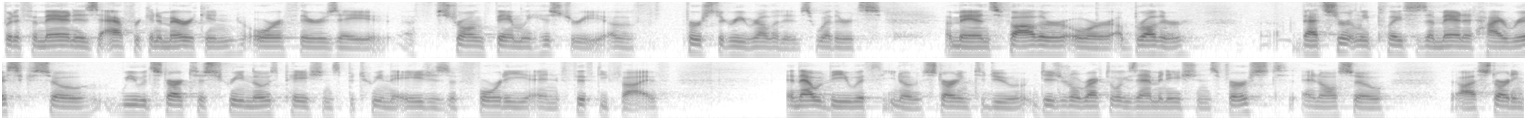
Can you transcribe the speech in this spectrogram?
But if a man is African American, or if there is a, a strong family history of first degree relatives, whether it's a man's father or a brother, that certainly places a man at high risk. So we would start to screen those patients between the ages of 40 and 55 and that would be with you know starting to do digital rectal examinations first and also uh, starting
